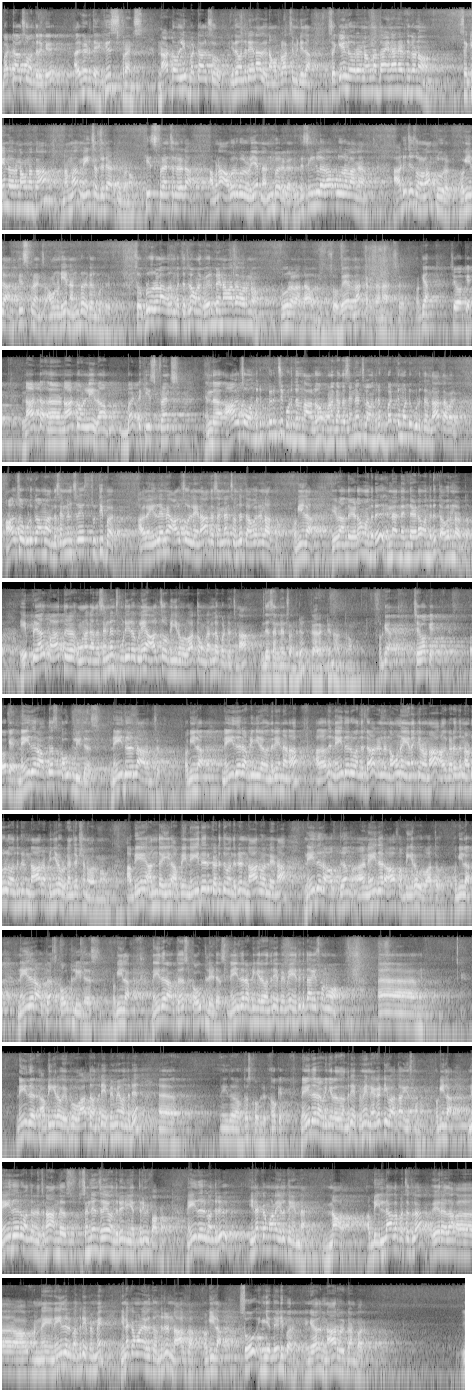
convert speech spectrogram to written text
பட் ஆல்சோ வந்திருக்கு. அதுக்கடுத்து his friends not only but also இது வந்துட்டு என்னது? நம்ம ப்ராக்சிமிட்டி தான். செகண்ட் வர நவுனை தான் என்னென்னு எடுத்துக்கணும். செகண்ட் வர நவுனை தான் நம்ம மெயின் சப்ஜெக்டாக எடுத்துக்கணும். ஹிஸ் ஃப்ரெண்ட்ஸ்னு இருக்கா? அப்படின்னா அவர்களுடைய நண்பர்கள். இது சிங்குலராக ப்ளூரலாங்க அடித்து சொல்லலாம் ப்ளூரல் ஓகேங்களா ஹிஸ் ஃப்ரெண்ட்ஸ் அவனுடைய நண்பர்கள் கொடுத்துருக்கு. ஸோ ப்ளூரலாக வரும் பட்சத்தில் உனக்கு வெறுப்பு என்னவாக தான் வரணும்? ப்ளூரலாக தான் வரணும். ஸோ வேறு தான் கரெக்டான ஆன்சர் ஓகே சரி okay not not only Ram but his friends இந்த ஆல்சோ வந்துட்டு பிரித்து கொடுத்துருந்தாலும் உனக்கு அந்த சென்டென்ஸில் வந்துட்டு பட்டு மட்டும் கொடுத்துருந்தா தவறு. ஆல்சோ கொடுக்காம அந்த சென்டென்ஸ்லேயே சுற்றிப்பார் அதில் எதுலேயுமே ஆல்சோ இல்லைன்னா அந்த சென்டென்ஸ் வந்து தவறுன்னு அர்த்தம். ஓகேங்களா இவன் அந்த இடம் வந்துட்டு என்ன அந்த இந்த இடம் வந்துட்டு தவறுன்னு அர்த்தம். எப்படியாவது பார்த்து உனக்கு அந்த சென்டென்ஸ் முடிகிறக்குள்ளேயே ஆல்சோ அப்படிங்கிற ஒரு வார்த்தை உன் கண்ணில் பட்டுருச்சுன்னா இந்த சென்டென்ஸ் வந்துட்டு கரெக்டுன்னு அர்த்தம். ஓகே சரி okay okay neither of the scout leaders நெய்தர்னு ஆரம்பிச்சிருக்கு. ஓகேங்களா? நெய்தர் அப்படிங்கிற வந்துட்டு என்னென்னா அதாவது நெய்தர் வந்துட்டா ரெண்டு நவுனை இணைக்கணும்னா அதுக்கடுத்து நடுவில் வந்துட்டு நார் அப்படிங்கிற ஒரு கன்ஜெக்ஷன் வரணும். அப்படியே அந்த இ- அப்படி நெய்தருக்கு அடுத்து வந்துட்டு நார் வரலனா neither of them neither of அப்படிங்கிற ஒரு வார்த்தை வரும். ஓகேங்களா? Neither of the scout leaders. ஓகேங்களா? Neither of the scout leaders. Neither அப்படிங்கிற வந்துட்டு எப்பயுமே எதுக்கு தான் யூஸ் பண்ணுவோம்? நெய்தர் அப்படிங்கிற ஒரு எப்போ வார்த்தை வந்துட்டு எப்பயுமே வந்துட்டு நெய்தர் ஆஃப் த ஸ்கோப்லெட் ஓகே நெய்தர் அப்படிங்கிறது வந்துட்டு எப்பவுமே நெகட்டிவாக தான் யூஸ் பண்ணணும் ஓகேங்களா நெய்தர் வந்துருந்துச்சுன்னா அந்த சென்டென்ஸ்லேயே வந்துட்டு நீங்கள் திரும்பி பார்க்கணும். நெய்தருக்கு வந்துட்டு இணக்கமான எழுத்து என்ன? நார் அப்படி இல்லாத பட்சத்தில் வேறு ஏதாவது நெய்தருக்கு வந்துட்டு எப்பயுமே இணக்கமான எழுத்து வந்துட்டு நார் தான். ஓகேங்களா ஸோ இங்கே தேடி பாருங்கள் எங்கேயாவது நார் இருக்கான்னு பாருங்கள்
